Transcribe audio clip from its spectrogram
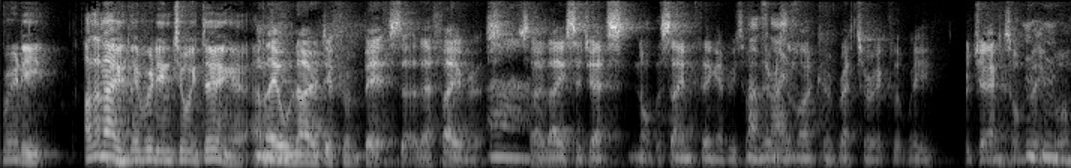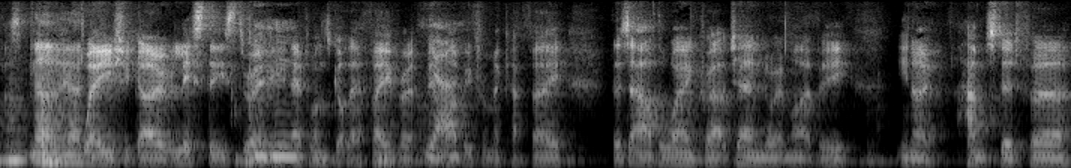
really, I don't know, they really enjoy doing it. And they all know different bits that are their favourites. So they suggest not the same thing every time. Ah. That's There nice. not like a rhetoric that we reject on Mm-hmm. people. There's No, yeah. Where you should go, list these 3 Everyone's got their favourite. It Mm-hmm. Yeah. might be from a cafe that's out of the way in Crouch End, or it might be, you know, Hampstead for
